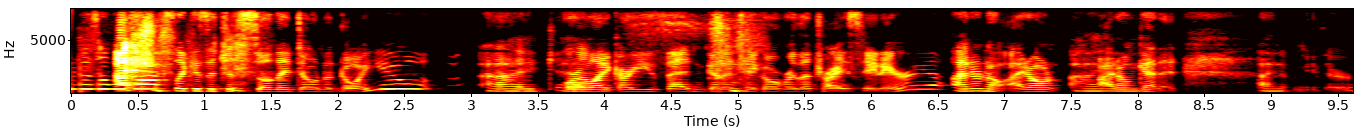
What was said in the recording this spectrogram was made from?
invisible I- box? Like, is it just so they don't annoy you? I guess. Or like, are you then gonna take over the tri-state area? I don't know. I don't. I don't get it. I don't either.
